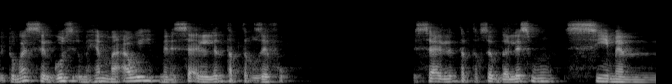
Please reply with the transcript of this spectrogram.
بتمثل جزء مهم قوي من السائل اللي انت بتقذفه السائل اللي انت بتقذفه ده اللي اسمه semen.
